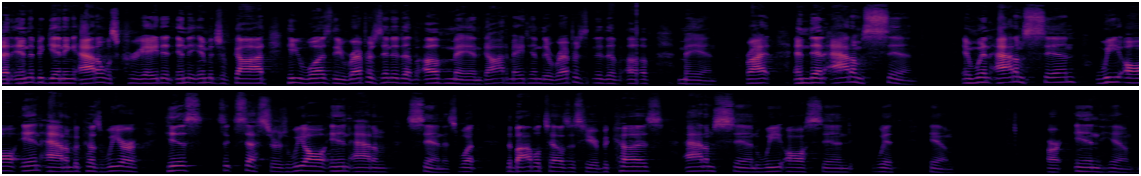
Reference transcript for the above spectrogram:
that in the beginning, Adam was created in the image of God. He was the representative of man. God made him the representative of man, right? And then Adam sinned. And when Adam sinned, we all in Adam, because we are his successors, we all in Adam sin. It's what the Bible tells us here. Because Adam sinned, we all sinned with him, or in him.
